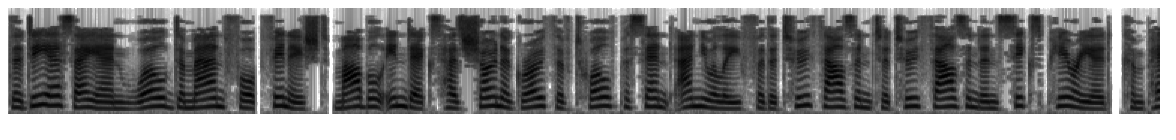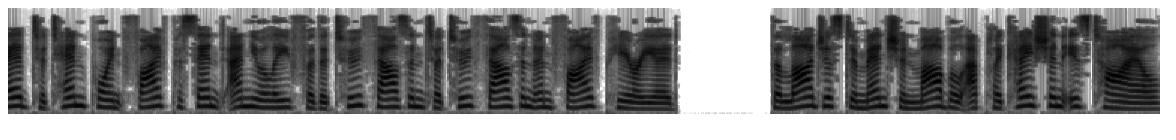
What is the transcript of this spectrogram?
The DSAN World Demand for Finished Marble Index has shown a growth of 12% annually for the 2000 to 2006 period, compared to 10.5% annually for the 2000 to 2005 period. The largest dimension marble application is tile.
